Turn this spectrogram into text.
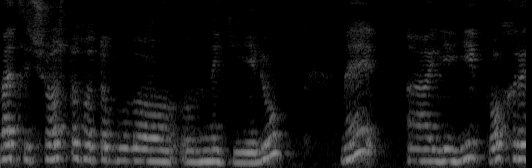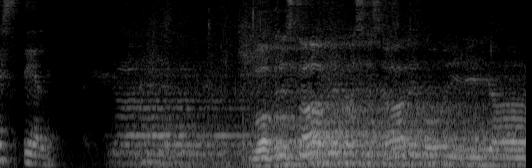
26-го то було в неділю, ми а, її похрестили. Во Христа Христа Аллилуйя.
